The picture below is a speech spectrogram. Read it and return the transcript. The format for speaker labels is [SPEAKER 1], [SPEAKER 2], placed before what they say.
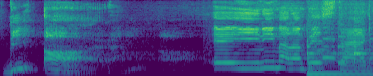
[SPEAKER 1] BR.
[SPEAKER 2] Ei, ini malam pesta.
